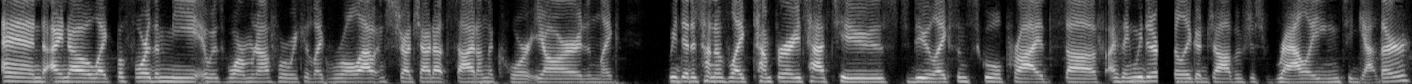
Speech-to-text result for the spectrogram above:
And I know like before the meet, it was warm enough where we could like roll out and stretch out outside on the courtyard and like we did a ton of like temporary tattoos to do like some school pride stuff. I think we did a really good job of just rallying together.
